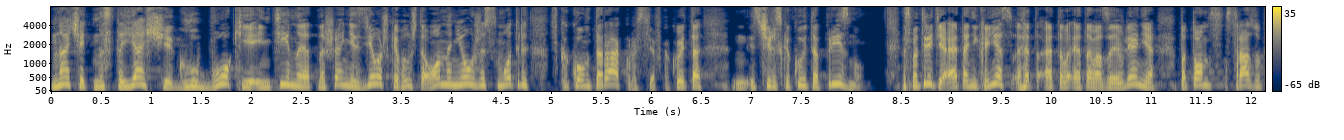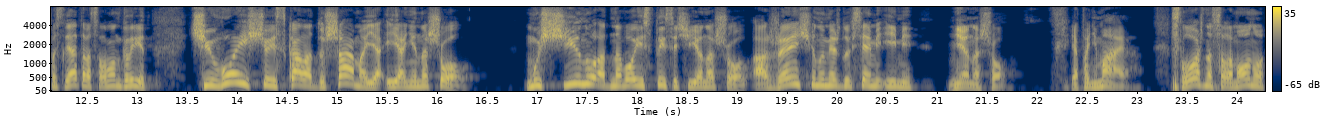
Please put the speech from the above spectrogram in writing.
начать настоящие, глубокие, интимные отношения с девушкой, потому что он на нее уже смотрит в каком-то ракурсе, в какой-то, через какую-то призму. Смотрите, это не конец этого, этого заявления. Потом сразу после этого Соломон говорит, «Чего еще искала душа моя, и я не нашел? Мужчину одного из тысячи я нашел, а женщину между всеми ими не нашел». Я понимаю, Сложно Соломону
